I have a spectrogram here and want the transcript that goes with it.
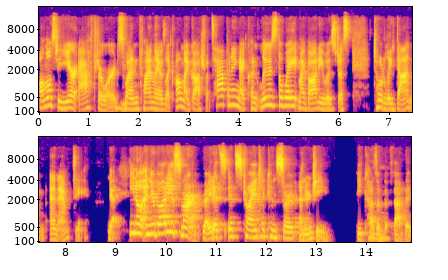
almost a year afterwards mm-hmm. when finally i was like oh my gosh what's happening? I couldn't lose the weight. My body was just totally done and empty. Yeah. You know and your body is smart right? It's it's trying to conserve energy because of the mm-hmm. fact that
